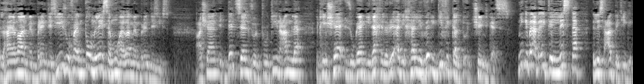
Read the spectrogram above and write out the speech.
ال hyaline membrane disease وفهمتهم ليه سموها hyaline membrane disease عشان ال dead cells والبروتين عاملة غشاء زجاجي داخل الرئة بيخلي very difficult to exchange gas. نيجي بقى بقية الليستة اللي ساعات بتيجي.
